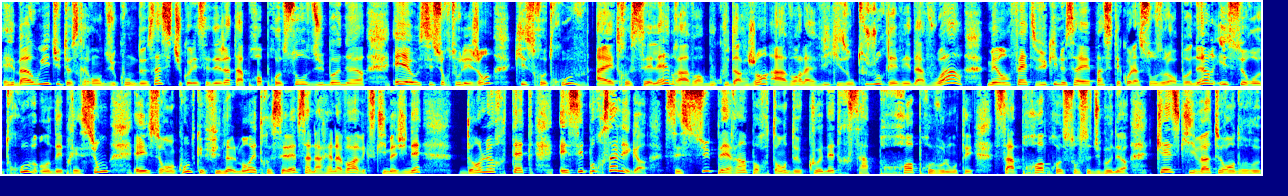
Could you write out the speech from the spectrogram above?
Et bah oui, tu te serais rendu compte de ça si tu connaissais déjà ta propre source du bonheur. Et il y a aussi surtout les gens qui se retrouvent à être célèbres, à avoir beaucoup d'argent, à avoir la vie qu'ils ont toujours rêvé d'avoir, mais en fait, vu qu'ils ne savaient pas c'était quoi la source de leur bonheur, ils se retrouvent en dépression et ils se rendent compte que finalement être célèbre, ça n'a rien à voir avec ce qu'ils imaginaient dans leur tête. Et c'est pour ça les gars, c'est super important de connaître sa propre volonté, sa propre source du bonheur. Qu'est-ce qui va te rendre heureux?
